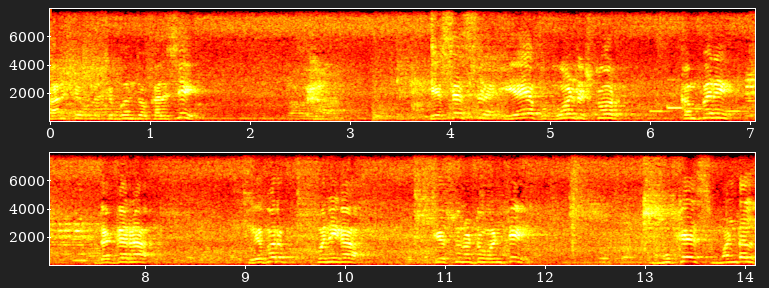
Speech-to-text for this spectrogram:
కానిస్టేబుల్ సిబ్బందితో కలిసి SS AF gold store company దగ్గర లేబర్ పనిగా చేస్తున్నటువంటి ముఖేష్ మండల్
